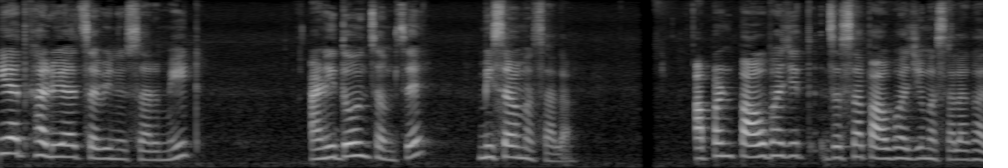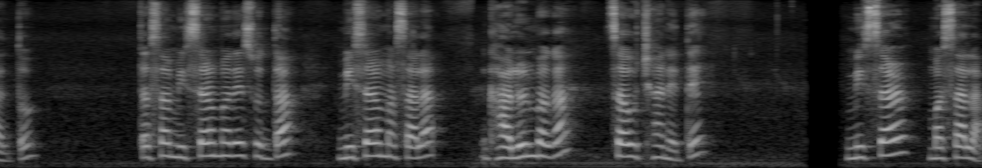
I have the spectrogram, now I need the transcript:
यात घालूया चवीनुसार मीठ आणि दोन चमचे मिसळ मसाला. आपण पावभाजीत जसा पावभाजी मसाला घालतो तसा मिसळमध्ये सुद्धा मिसळ मसाला घालून बघा. चव छान येते. मिसळ मसाला.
